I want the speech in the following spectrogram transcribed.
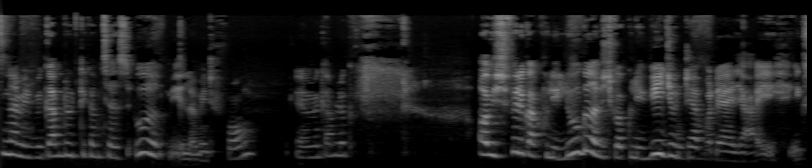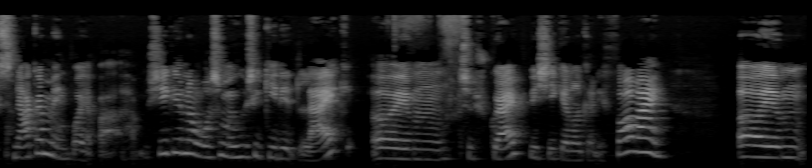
Sådan her mit makeup look, det kom til at se ud, eller mit for øh, makeup look. Og vi selvfølgelig godt kunne lide looket, og vi skal godt kunne lide videoen der, hvor der jeg ikke snakker, men hvor jeg bare har musik indover, så må I huske at give det et like, og øhm, subscribe, hvis I ikke allerede gør det i forvejen. Og øhm,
